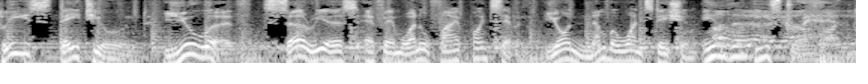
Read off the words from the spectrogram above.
Please stay tuned. You with Sirius FM 105.7, your number one station in the East Rand.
